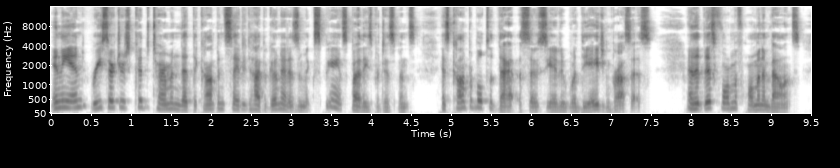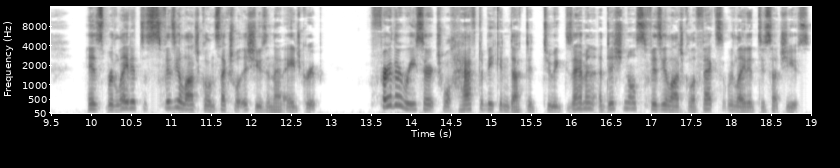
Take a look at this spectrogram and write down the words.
In the end, researchers could determine that the compensated hypogonadism experienced by these participants is comparable to that associated with the aging process, and that this form of hormone imbalance is related to physiological and sexual issues in that age group. Further research will have to be conducted to examine additional physiological effects related to such use.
